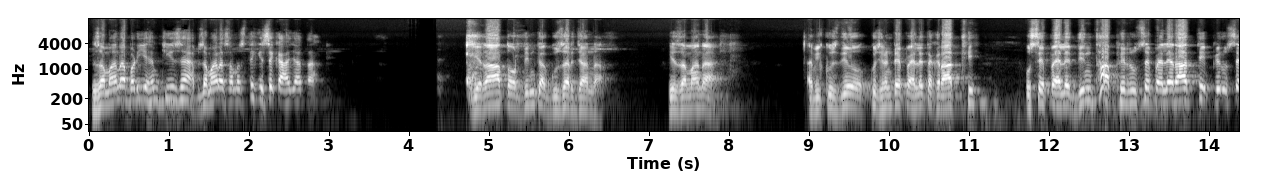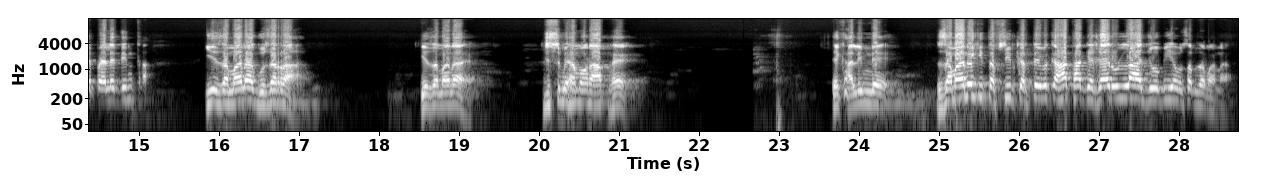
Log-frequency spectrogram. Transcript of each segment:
जमाना बड़ी अहम चीज़ है, आप जमाना समझते किसे कहा जाता ये रात और दिन का गुजर जाना। ये जमाना है अभी कुछ दिनों, कुछ घंटे पहले तक रात थी। उससे पहले दिन था, फिर उससे पहले रात थी, फिर उससे पहले दिन था। ये जमाना गुजर रहा। ये जमाना है, जिसमें हम और आप हैं। एक आलिम ने जमाने की तफसीर करते हुए कहा था कि गैरुल्लाह जो भी है वो सब जमाना।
